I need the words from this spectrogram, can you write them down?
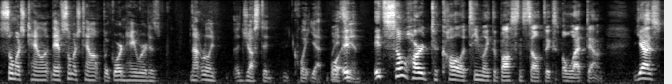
so much talent. They have so much talent, but Gordon Hayward has not really adjusted quite yet. What well, it, it's so hard to call a team like the Boston Celtics a letdown. Yes,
